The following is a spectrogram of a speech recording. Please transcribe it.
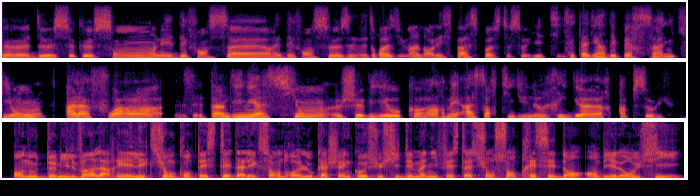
euh, de ce que sont les défenseurs et défenseuses des droits humains dans l'espace post-soviétique, c'est-à-dire des personnes qui ont à la fois cette indignation chevillée au corps, mais assortie d'une rigueur absolue. En août 2020, la réélection contestée d'Alexandre Loukachenko suscite des manifestations sans précédent en Biélorussie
